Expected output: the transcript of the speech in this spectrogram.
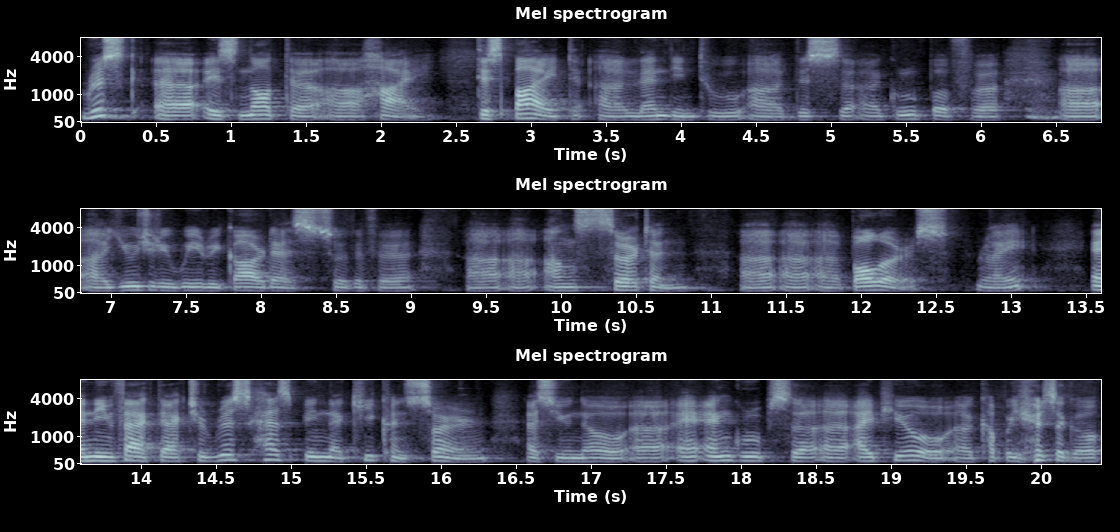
risk uh, is not uh, high despite uh, lending to uh, this uh, group of uh, usually we regard as sort of uncertain borrowers right? And in fact, actually, risk has been a key concern. As you know, uh, Ant Group's uh, uh IPO a couple years ago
